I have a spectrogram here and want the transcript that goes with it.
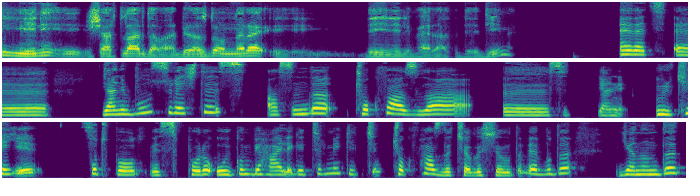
yeni e, şartlar da var. Biraz da onlara e, değinelim herhalde, değil mi? evet e, yani bu süreçte aslında çok fazla e, yani ülkeyi futbol ve spora uygun bir hale getirmek için çok fazla çalışıldı ve bu da yanında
